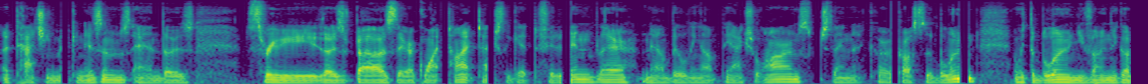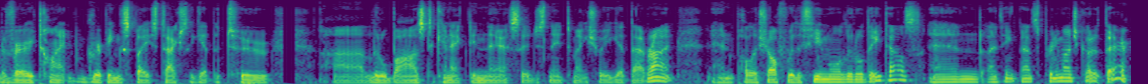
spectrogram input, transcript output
attaching mechanisms and those three those bars there are quite tight to actually get to fit it in there. Now building up the actual arms which then go across the balloon and with the balloon you've only got a very tight gripping space to actually get the two uh, little bars to connect in there. So you just need to make sure you get that right and polish off with a few more little details. And I think that's pretty much got it there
